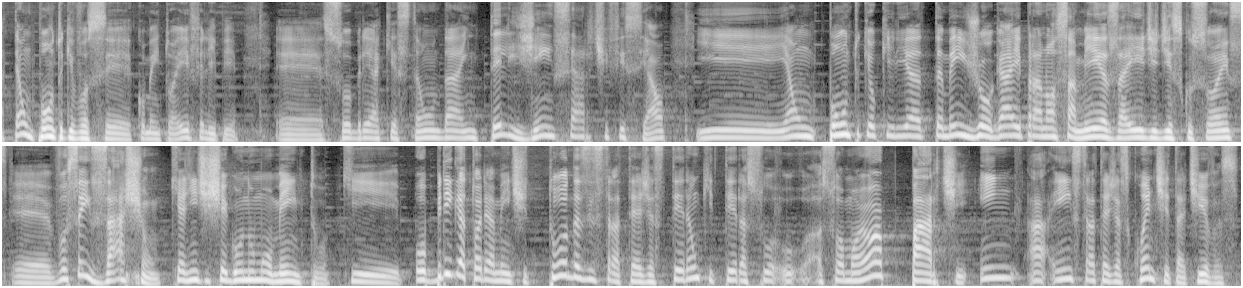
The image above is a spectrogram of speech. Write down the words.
Até um ponto que você comentou aí, Felipe, é sobre a questão da inteligência artificial e é um ponto que eu queria também jogar aí para nossa mesa aí de discussões. É, vocês acham que a gente chegou no momento que obrigatoriamente todas as estratégias terão que ter a sua, a sua maior parte em, em estratégias quantitativas,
